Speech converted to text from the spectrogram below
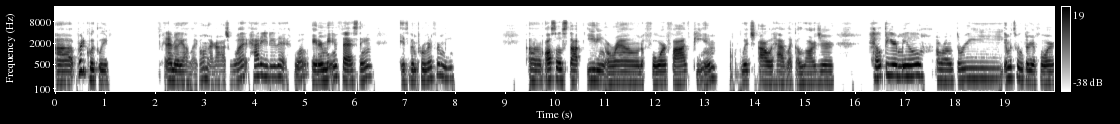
uh, pretty quickly. And I know y'all like, oh my gosh, what? How do you do that? Well, intermittent fasting. It's been proven for me. Um, also, stop eating around 4 or 5 p.m., which I would have like a larger, healthier meal around 3, in between 3 and 4,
